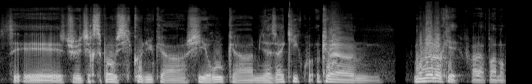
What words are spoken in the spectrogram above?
c'est, je veux dire, c'est pas aussi connu qu'un Shihiro, qu'un Miyazaki, quoi. Qu'un Mononoke, voilà, pardon.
